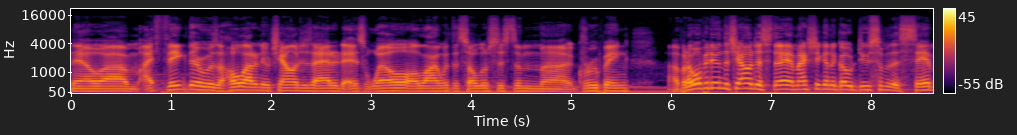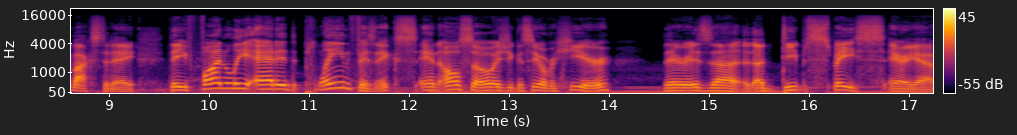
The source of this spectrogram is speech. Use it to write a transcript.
Now, um, I think there was a whole lot of new challenges added as well, along with the solar system uh, grouping. Uh, but I won't be doing the challenges today. I'm actually going to go do some of the sandbox today. They finally added plane physics, and also, as you can see over here, there is a, a, deep space area,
